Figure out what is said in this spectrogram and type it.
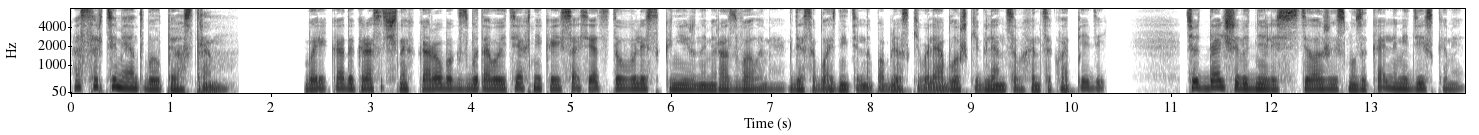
Ассортимент был пестрым. Баррикады красочных коробок с бытовой техникой соседствовали с книжными развалами, где соблазнительно поблескивали обложки глянцевых энциклопедий, Чуть дальше виднелись стеллажи с музыкальными дисками,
